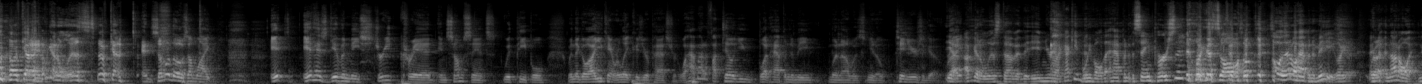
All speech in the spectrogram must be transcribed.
I've got, a, And- I've got a list. I've got. and some of those I'm like, it it has given me street cred in some sense with people when they go, oh, you can't relate because you're a pastor. Well, how about if I tell you what happened to me when I was, you know, ten years ago, Yeah, right? I've got a list of it, and you're like, I can't believe all that happened to the same person. like that's all. oh, that all happened to me. Like, and, Right. not all. And,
